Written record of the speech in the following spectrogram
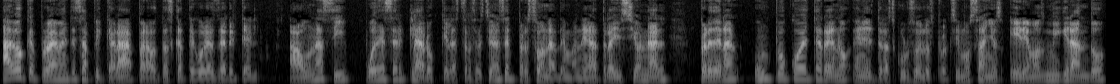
algo que probablemente se aplicará para otras categorías de retail. Aún así, puede ser claro que las transacciones en persona de manera tradicional perderán un poco de terreno en el transcurso de los próximos años e iremos migrando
